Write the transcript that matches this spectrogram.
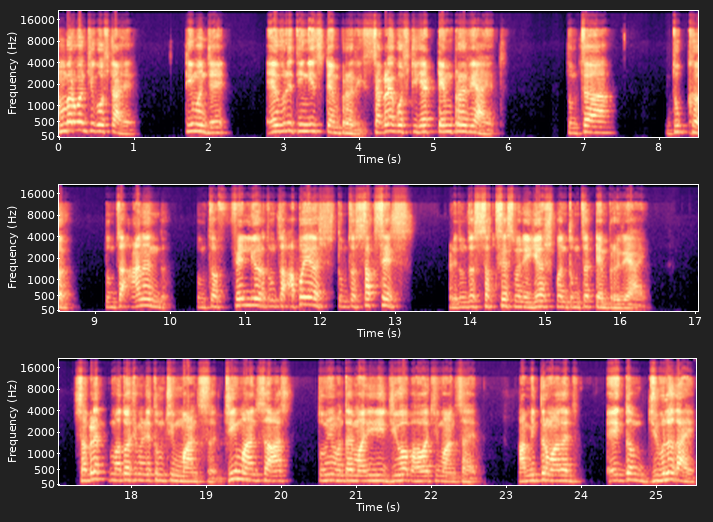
नंबर वनची गोष्ट आहे ती म्हणजे एव्हरीथिंग इज टेंपररी सगळ्या गोष्टी ह्या टेंपररी आहेत. तुमचा दुःख तुमचा आनंद तुमचं फेल्युअर तुमचं अपयश तुमचं सक्सेस आणि तुमचं सक्सेस म्हणजे यश पण तुमचं टेंपररी आहे. सगळ्यात महत्वाची म्हणजे तुमची माणसं. जी माणसं आज तुम्ही म्हणताय माझी ही जीवाभावाची माणसं आहेत. हा मित्र माझा एकदम जिवलग आहे.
